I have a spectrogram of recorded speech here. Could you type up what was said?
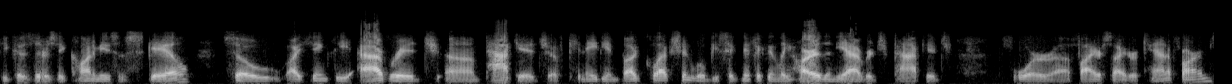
because there's economies of scale. So I think the average um, package of Canadian Bud Collection will be significantly higher than the average package for uh, Fireside or Canna Farms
